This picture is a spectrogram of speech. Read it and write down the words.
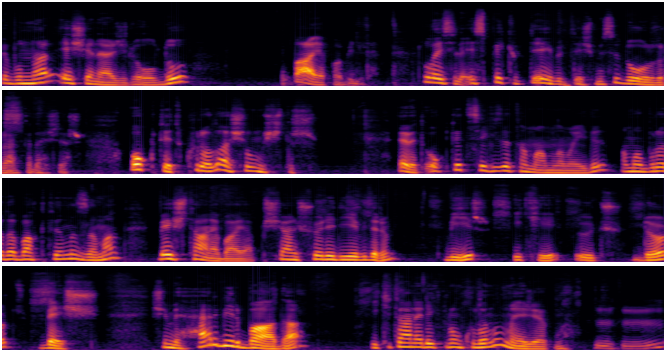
Ve bunlar eş enerjili oldu. Bağ yapabildi. Dolayısıyla SP küp D hibritleşmesi doğrudur arkadaşlar. Oktet kuralı aşılmıştır. Evet oktet 8'e tamamlamaydı. Ama burada baktığımız zaman 5 tane bağ yapmış. Yani şöyle diyebilirim. 1, 2, 3, 4, 5. Şimdi her bir bağda 2 tane elektron kullanılmayacak mı? Hı hı.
